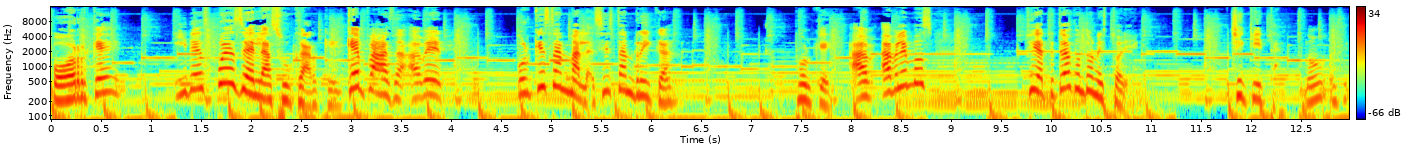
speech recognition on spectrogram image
¿Por qué? Y después del azúcar, ¿qué? ¿Qué pasa? A ver, ¿por qué es tan mala? Si es tan rica. ¿Por qué? Ha- hablemos. Fíjate, te voy a contar una historia. Chiquita, ¿no? Así.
